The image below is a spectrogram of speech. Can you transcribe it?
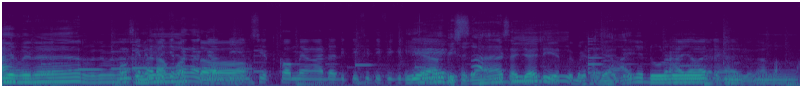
Iya benar, benar benar. Mungkin Minta nanti kita foto. ngegantiin sitkom yang ada di TV-TV gede. Iya, Iya, bisa, bisa, jadi. bisa jadi itu, bisa Berhayal jadi. aja dulu. Berhayal aja dulu, nggak Hmm. apa-apa.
